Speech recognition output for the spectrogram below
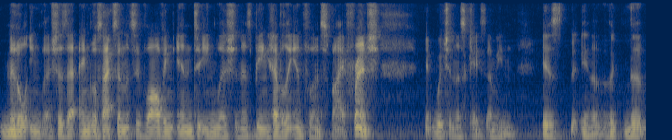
Middle English, as that Anglo-Saxon that's evolving into English and is being heavily influenced by French, which in this case, I mean, is you know the the,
